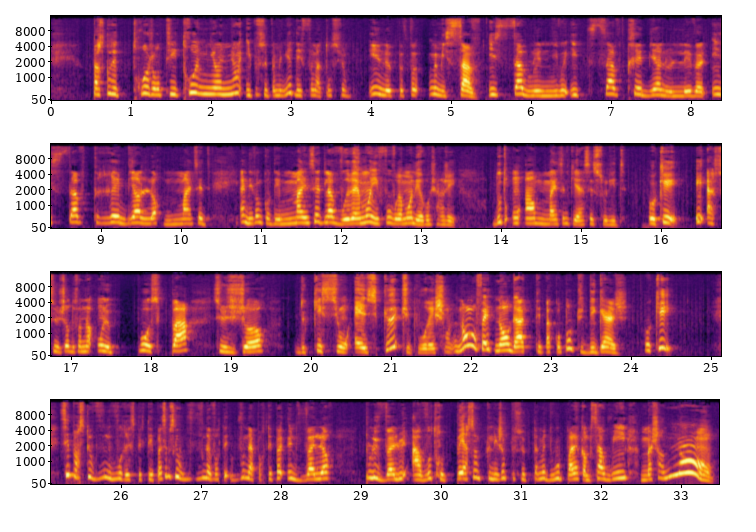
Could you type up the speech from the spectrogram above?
Parce que vous trop gentil, trop gnangnan, ils peuvent se permettre. Il y a des femmes, attention, ils ne peuvent même ils savent. Ils savent le niveau, ils savent très bien le level, ils savent très bien leur mindset. Il y a des femmes qui ont des mindsets là, vraiment, il faut vraiment les recharger. D'autres ont un mindset qui est assez solide. Ok Et à ce genre de femmes là, on ne pose pas ce genre de questions. Est-ce que tu pourrais changer? Non, en fait, non, gars, t'es pas content, tu dégages. Ok? C'est parce que vous ne vous respectez pas. C'est parce que vous n'apportez pas une valeur plus-value à votre personne que les gens peuvent se permettre de vous parler comme ça, oui, machin. Non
